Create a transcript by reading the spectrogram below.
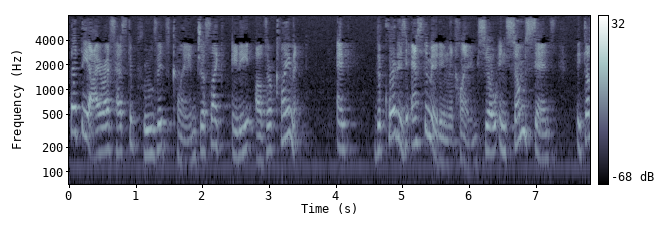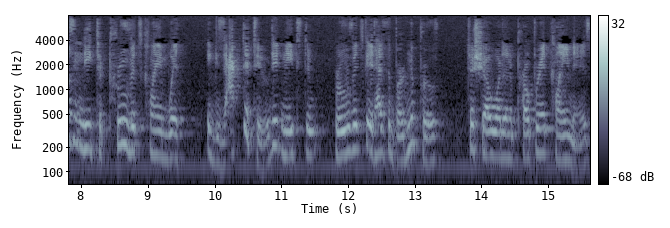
that the IRS has to prove its claim just like any other claimant. And the court is estimating the claim. So in some sense, it doesn't need to prove its claim with exactitude. It needs to prove it has the burden of proof to show what an appropriate claim is.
